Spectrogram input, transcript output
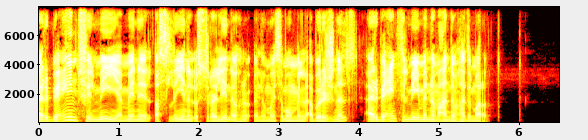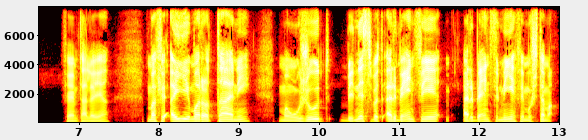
40% من الأصليين الأستراليين اللي هم يسموهم الأبوريجينالز 40% منهم عندهم هذا المرض. فهمت علي؟ ما في أي مرض تاني موجود بنسبة 40 في 40% في المجتمع.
